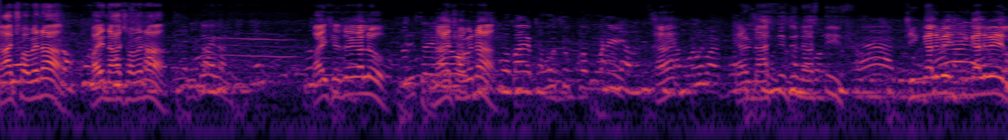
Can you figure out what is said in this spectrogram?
নাচ হবে না? ভাই, নাচ হবে না? ভাই শেষ হয়ে গেল। নাচ হবে না। হ্যাঁ? নাচতিস তুই নাচতিস। জিঙ্গাল বেল জিঙ্গাল বেল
